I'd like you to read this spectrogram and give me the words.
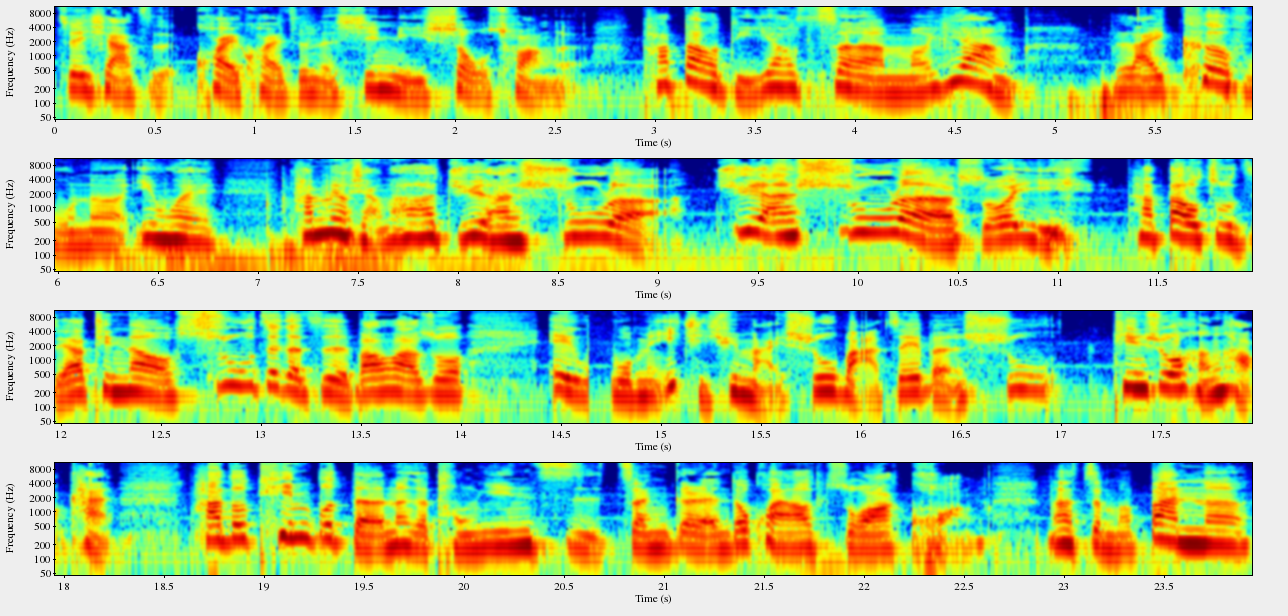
这下子快快真的心里受创了，他到底要怎么样来克服呢？因为他没有想到他居然输了，居然输了，所以他到处只要听到“输”这个字，包括说：“哎，我们一起去买书吧，这本书。”听说很好看，他都听不得那个同音字，整个人都快要抓狂。那怎么办呢？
